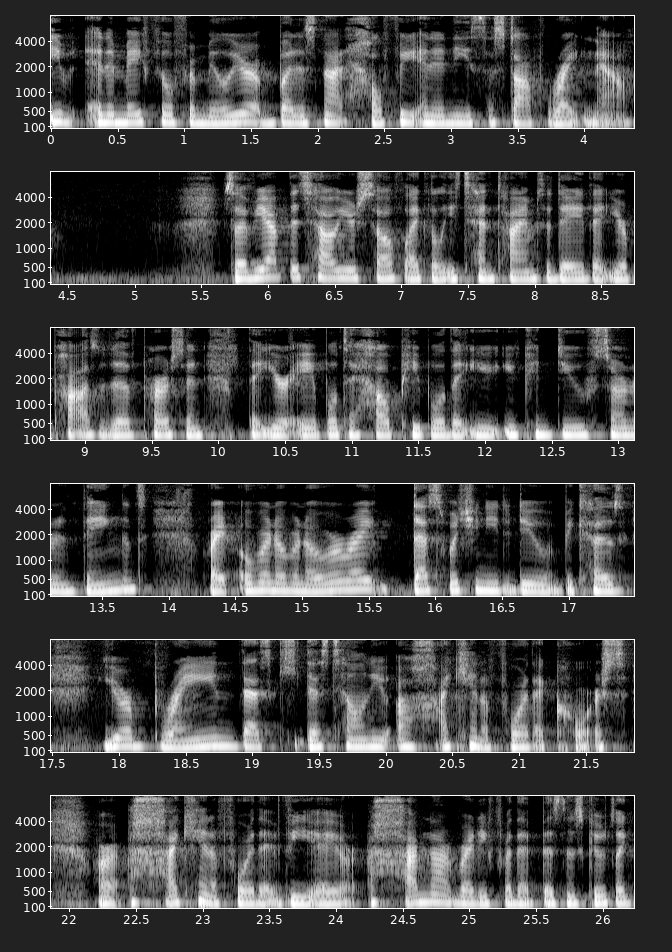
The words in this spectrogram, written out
and it may feel familiar but it's not healthy and it needs to stop right now so if you have to tell yourself like at least 10 times a day that you're a positive person, that you're able to help people, that you, you can do certain things, right, over and over and over, right, that's what you need to do because your brain that's that's telling you, oh, I can't afford that course, or oh, I can't afford that VA, or oh, I'm not ready for that business coach, like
